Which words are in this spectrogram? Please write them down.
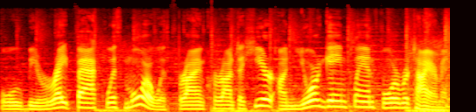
but we'll be right back with more with Brian Quaranta here on Your Game Plan for Retirement.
